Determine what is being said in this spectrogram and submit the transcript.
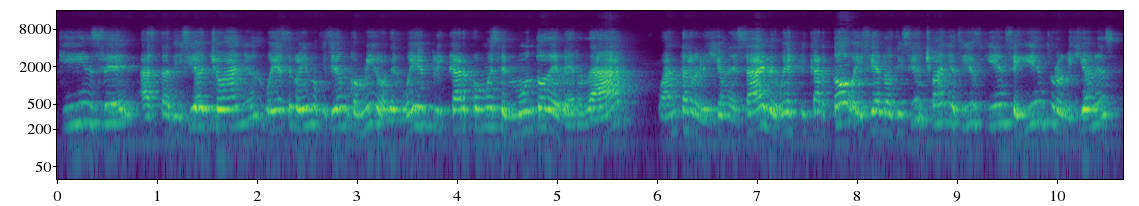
15 hasta 18 años, voy a hacer lo mismo que hicieron conmigo. Les voy a explicar cómo es el mundo de verdad, cuántas religiones hay, les voy a explicar todo. Y si a los 18 años ellos quieren seguir en sus religiones,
